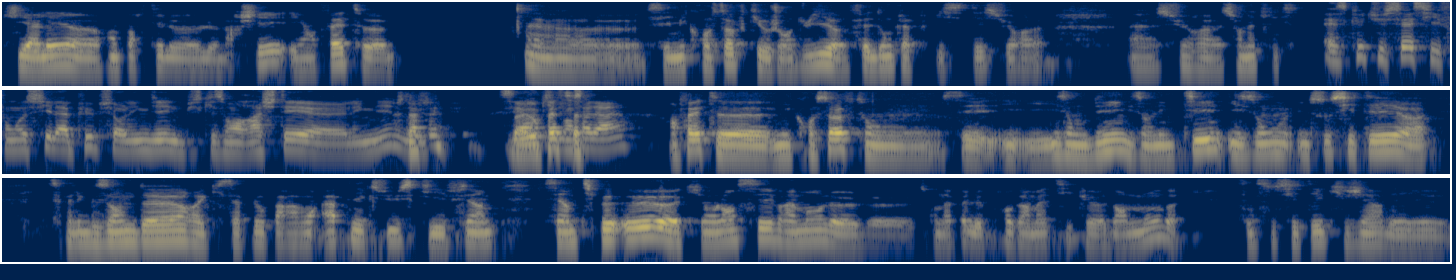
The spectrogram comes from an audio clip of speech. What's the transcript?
qui allait remporter le, le, marché. Et en fait, c'est Microsoft qui aujourd'hui fait donc la publicité sur, sur, sur Netflix. Est-ce que tu sais s'ils font aussi la pub sur LinkedIn, puisqu'ils ont racheté LinkedIn? C'est bah, eux qui font ça derrière? En fait, Microsoft, on, ils ont Bing, ils ont LinkedIn, ils ont une société qui s'appelle Xander, qui s'appelait auparavant AppNexus, qui fait c'est un petit peu eux euh, qui ont lancé vraiment le, ce qu'on appelle le programmatique euh, dans le monde. C'est une société qui gère des,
